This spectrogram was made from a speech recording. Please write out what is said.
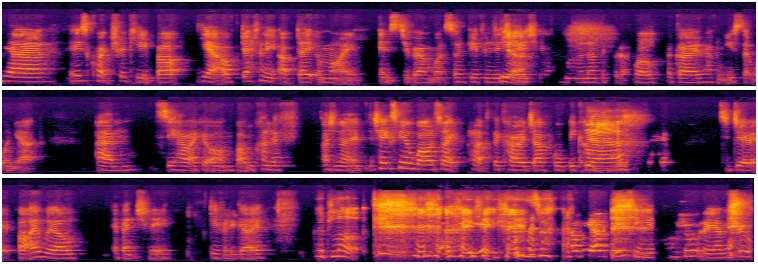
yeah, it's quite tricky, but yeah, I'll definitely update on my Instagram once I've given the Yeah. TOTM another well a go. I haven't used that one yet. Um, see how I get on, but I'm kind of I don't know. It takes me a while to like pluck the courage up or be comfortable Yeah. to, do it, but I will eventually give it a go. Good luck. I hope it goes well. I'll be updating you shortly, I'm sure.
